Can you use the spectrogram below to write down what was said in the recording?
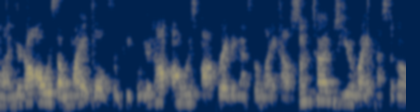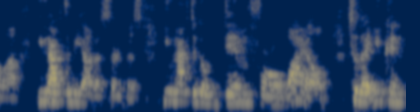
on. You're not always a light bulb for people. You're not always operating as the lighthouse. Sometimes your light has to go out. You have to be out of service. You have to go dim for a while so that you can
